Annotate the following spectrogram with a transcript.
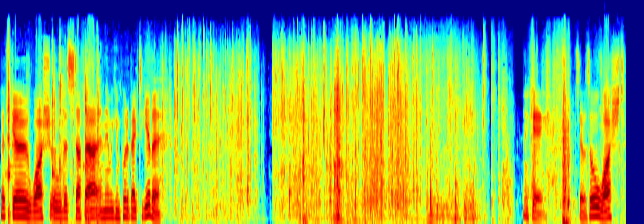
let's go wash all this stuff out and then we can put it back together. Okay, so it's all washed.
